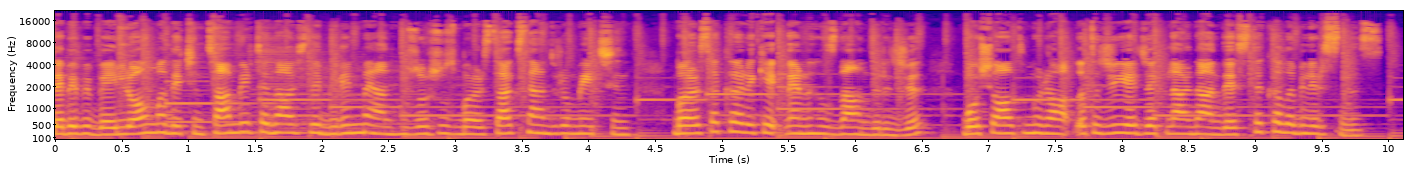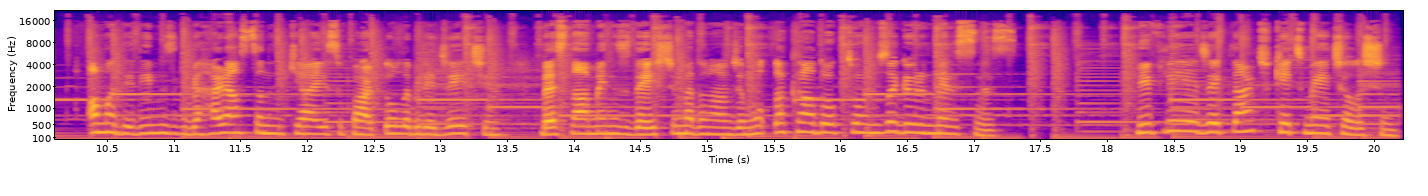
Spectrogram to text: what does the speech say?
Sebebi belli olmadığı için tam bir tedavisiyle bilinmeyen huzursuz bağırsak sendromu için bağırsak hareketlerini hızlandırıcı, boşaltımı rahatlatıcı yiyeceklerden destek alabilirsiniz. Ama dediğimiz gibi her hastanın hikayesi farklı olabileceği için beslenmenizi değiştirmeden önce mutlaka doktorunuza görünmelisiniz. Lifli yiyecekler tüketmeye çalışın.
